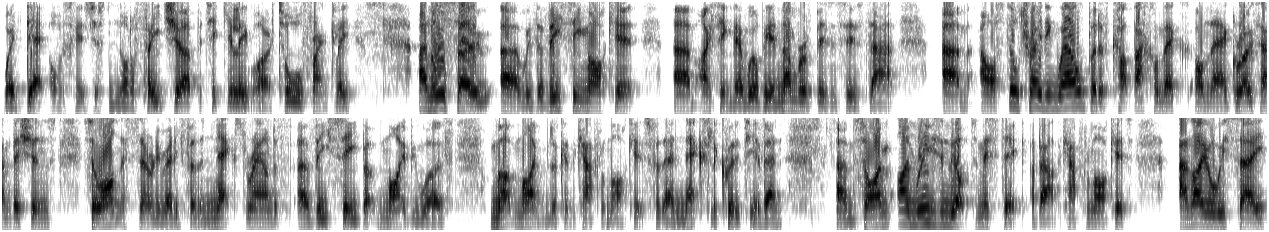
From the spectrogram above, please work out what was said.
where debt obviously is just not a feature, particularly or at all, frankly. And also uh, with the VC market, um, I think there will be a number of businesses that um, are still trading well, but have cut back on their on their growth ambitions, so aren't necessarily ready for the next round of uh, VC, but might be worth might, look at the capital markets for their next liquidity event. Um, so I'm, I'm reasonably optimistic about the capital markets. As I always say,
